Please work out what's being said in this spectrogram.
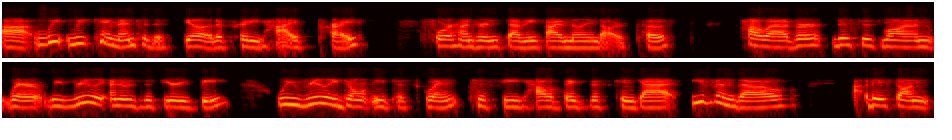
uh, we, we came into this deal at a pretty high price, $475 million post. However, this is one where we really, and it was the Series B, we really don't need to squint to see how big this can get, even though, based on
